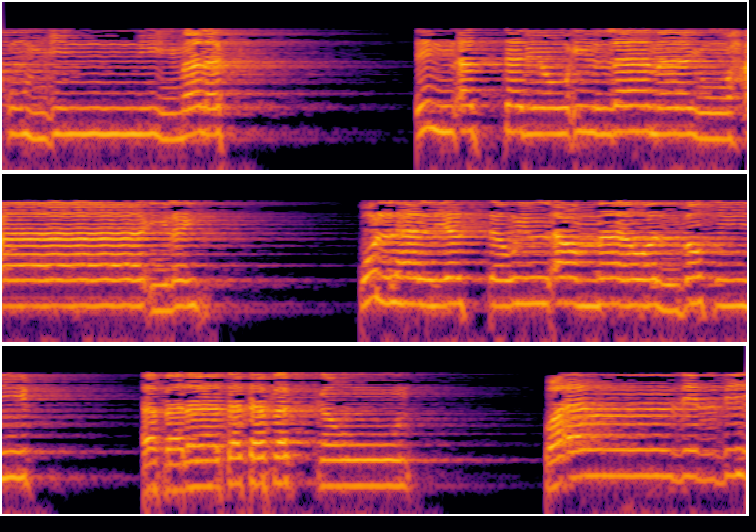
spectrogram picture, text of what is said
لكم إني ملك. إن أتبع إلا ما يوحى إلي. قل هل يستوي الأعمى والبصير؟ أفلا تتفكرون؟ وأنذر به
